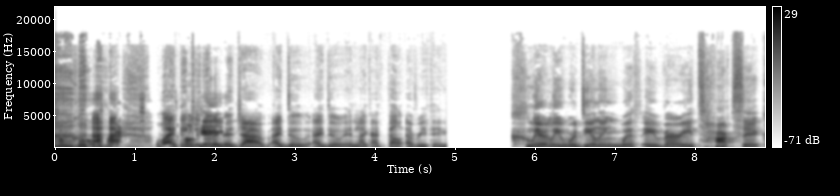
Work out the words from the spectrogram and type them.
come correct. Well, I think you did a good job. I do, I do, and like I felt everything. Clearly, we're dealing with a very toxic,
